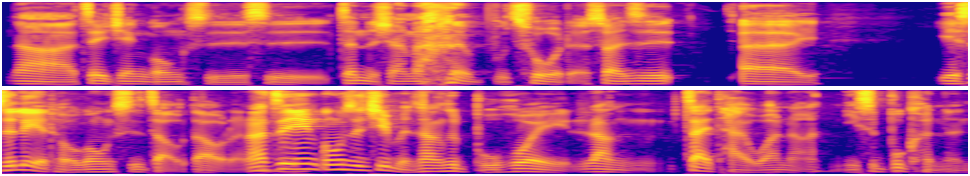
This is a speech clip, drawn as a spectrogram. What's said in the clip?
那这间公司是真的相当的不错的，算是呃。也是猎头公司找到的，那这间公司基本上是不会让在台湾啊，你是不可能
